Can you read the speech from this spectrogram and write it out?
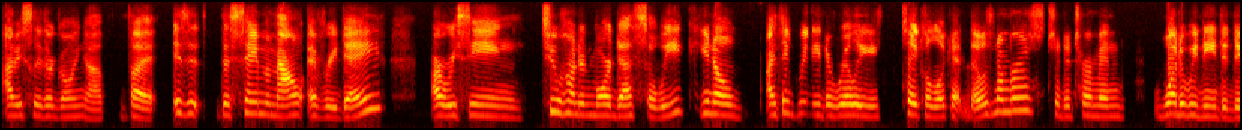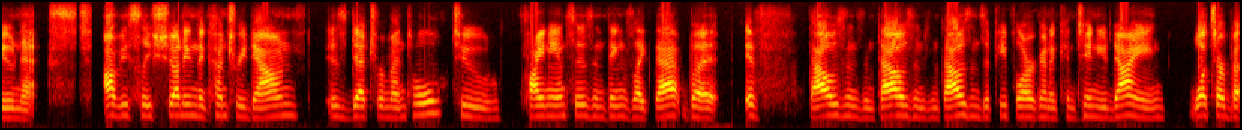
obviously they're going up, but is it the same amount every day? Are we seeing 200 more deaths a week? You know, I think we need to really take a look at those numbers to determine what do we need to do next. Obviously, shutting the country down is detrimental to finances and things like that, but if thousands and thousands and thousands of people are going to continue dying, what's our be-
